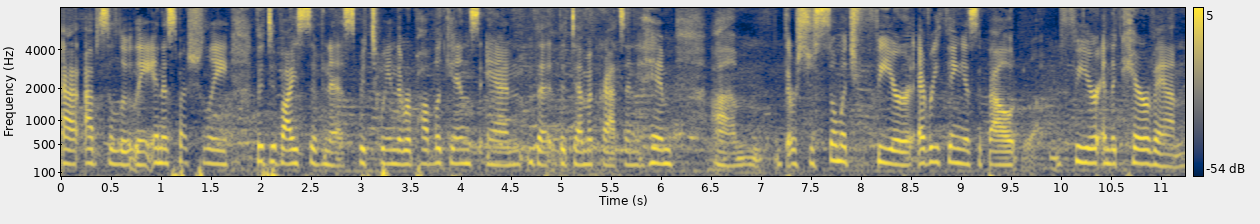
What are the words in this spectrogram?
a- absolutely. And especially the divisiveness between the Republicans and the, the Democrats and him. Um, there's just so much fear. Everything is about fear and the caravan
